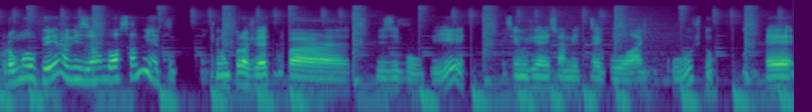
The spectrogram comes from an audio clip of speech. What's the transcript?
promover a visão do orçamento. Que um projeto para desenvolver, sem um gerenciamento regular de custo, é,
